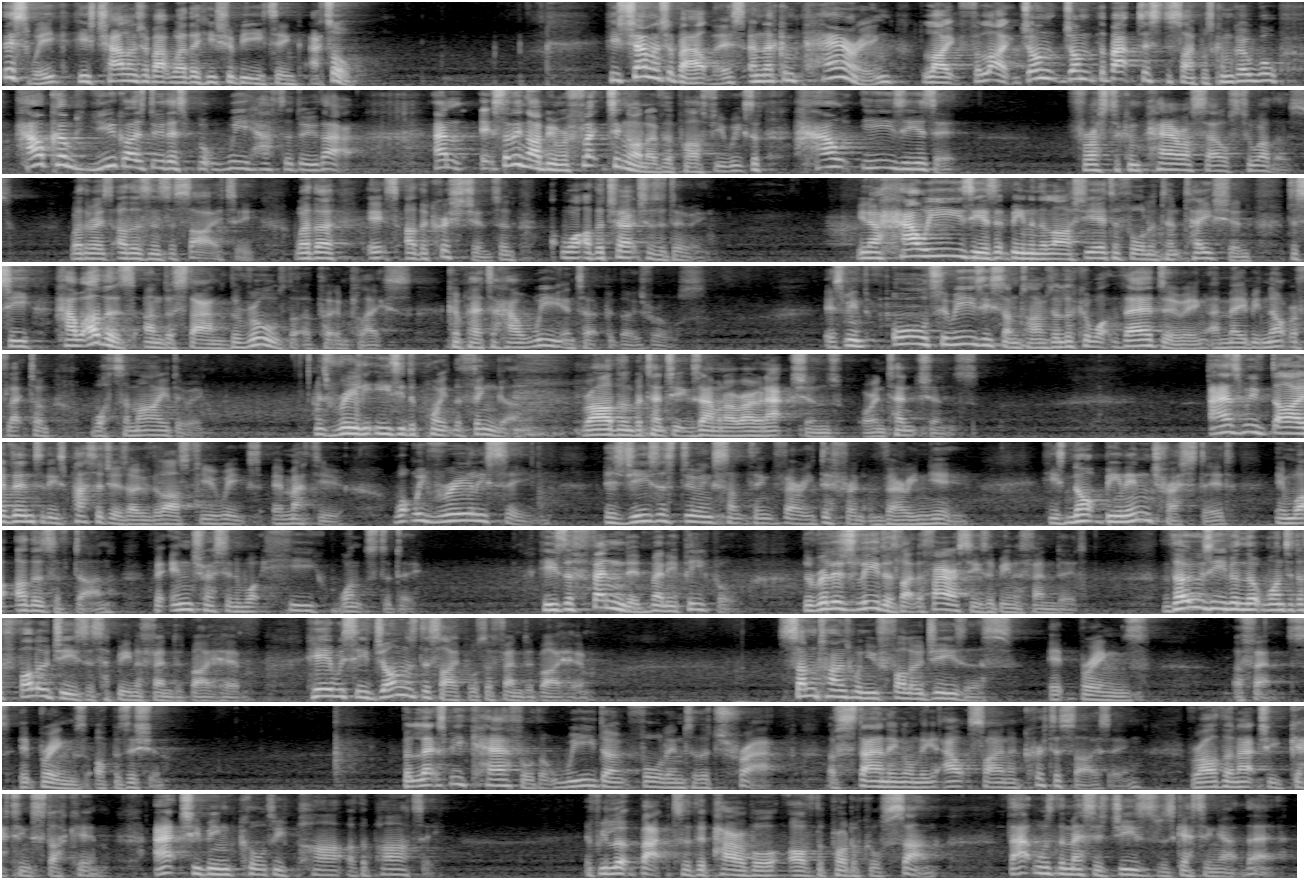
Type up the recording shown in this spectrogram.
This week, he's challenged about whether he should be eating at all. He's challenged about this, and they're comparing like for like. John, John the Baptist disciples come and go, Well, how come you guys do this, but we have to do that? And it's something I've been reflecting on over the past few weeks of how easy is it for us to compare ourselves to others, whether it's others in society, whether it's other Christians, and what other churches are doing. You know, how easy has it been in the last year to fall in temptation to see how others understand the rules that are put in place? compared to how we interpret those rules. It's been all too easy sometimes to look at what they're doing and maybe not reflect on what am I doing. It's really easy to point the finger rather than potentially examine our own actions or intentions. As we've dived into these passages over the last few weeks in Matthew, what we've really seen is Jesus doing something very different and very new. He's not been interested in what others have done, but interested in what he wants to do. He's offended many people. The religious leaders, like the Pharisees, have been offended. Those even that wanted to follow Jesus have been offended by him. Here we see John's disciples offended by him. Sometimes when you follow Jesus, it brings offense, it brings opposition. But let's be careful that we don't fall into the trap of standing on the outside and criticizing rather than actually getting stuck in, actually being called to be part of the party. If we look back to the parable of the prodigal son, That was the message Jesus was getting at there.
